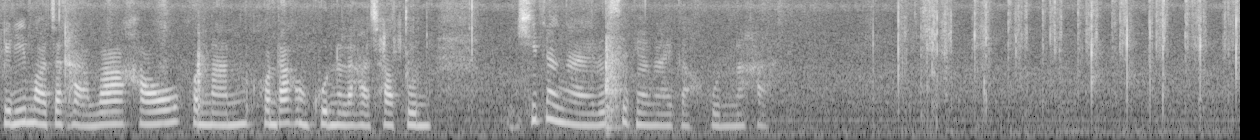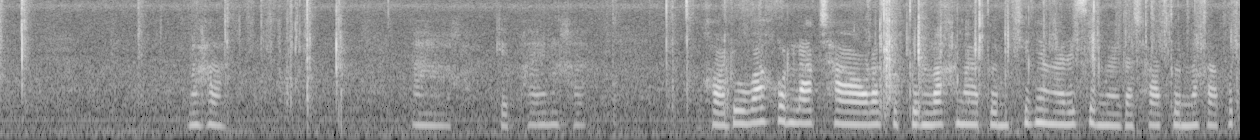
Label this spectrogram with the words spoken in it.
ทีนี้หมอจะถามว่าเขาคนนั้นคนรักของคุณนั่นแหละค่ะชาวตุลคิดยังไงรู้สึกยังไงกับคุณนะคะนะคะอ่าเก็บไพ่นะคะ ขอดูว่าคนรักชาวราศีตุลลัคนาตุลคิดยังไงรู้สึกยังไงกับชาวตุลนะคะพุทธ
